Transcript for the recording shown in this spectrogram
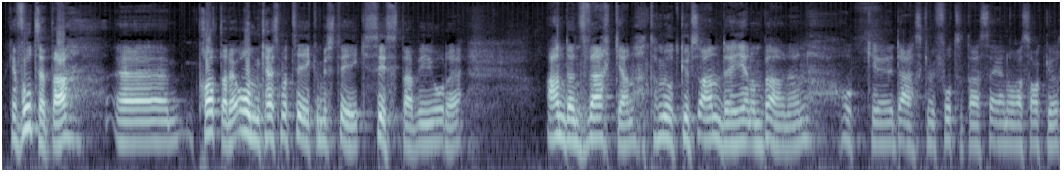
vi kan fortsätta. Eh, pratade om karismatik och mystik sista vi gjorde. Andens verkan, ta emot Guds ande genom bönen. Och eh, där ska vi fortsätta säga några saker.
